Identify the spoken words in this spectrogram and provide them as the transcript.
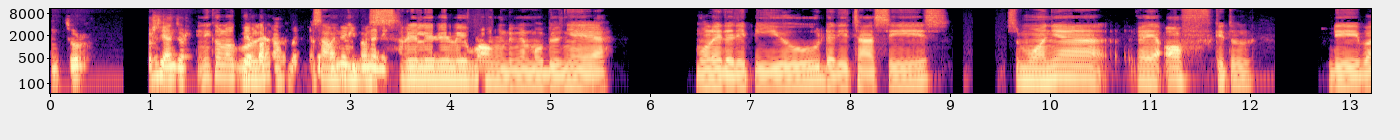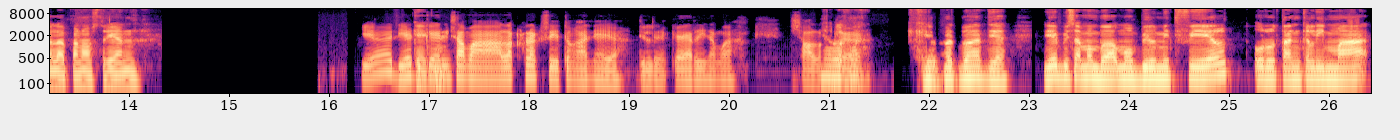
Hancur. Terus ya hancur. Ini kalau gue lihat something gimana nih? really really wrong dengan mobilnya ya. Mulai dari PU dari chassis semuanya kayak off gitu di balapan Austrian. Ya dia di carry sama Leclerc sih hitungannya ya. Di carry sama Charles Ya, Leclerc. Hebat banget ya dia bisa membawa mobil midfield urutan kelima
